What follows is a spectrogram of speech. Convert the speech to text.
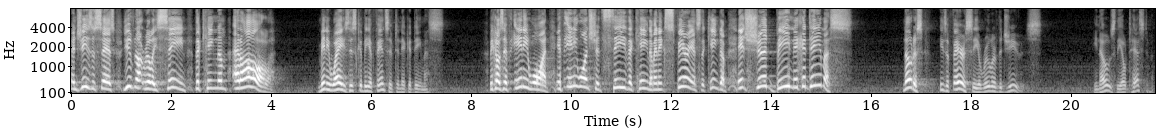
And Jesus says, You've not really seen the kingdom at all. many ways, this could be offensive to Nicodemus. Because if anyone, if anyone should see the kingdom and experience the kingdom, it should be Nicodemus. Notice, he's a Pharisee, a ruler of the Jews. He knows the Old Testament.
